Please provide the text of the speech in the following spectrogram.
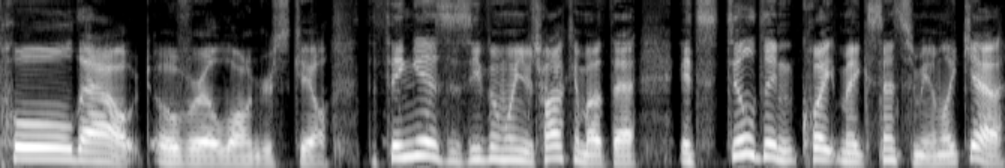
pulled out over a longer scale. The thing is, is even when you're talking about that, it still didn't quite make sense to me. I'm like, yeah,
